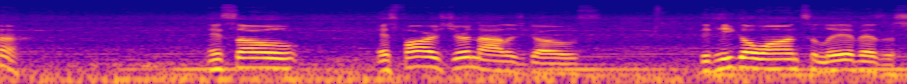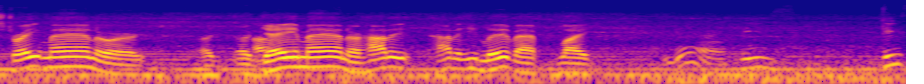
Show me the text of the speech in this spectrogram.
Huh. And so, as far as your knowledge goes, did he go on to live as a straight man or a, a gay Um, man, or how did how did he live after like? Yeah, he's he's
